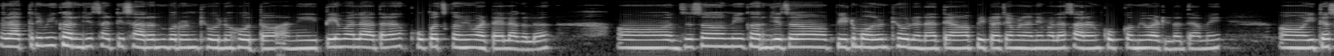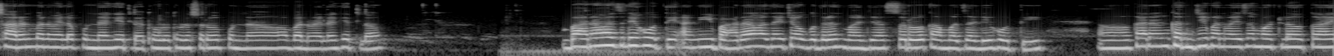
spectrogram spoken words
रात्री मी करंजीसाठी सारण भरून ठेवलं होतं. आणि ते मला आता ना खूपच कमी वाटायला लागलं. जसं मी करंजीचं पीठ मळून ठेवलं ना त्या पिठाच्या मनाने मला सारण खूप कमी वाटलं. त्यामुळे इथं सारण बनवायला पुन्हा घेतलं. थोडं थोडं सर्व पुन्हा बनवायला घेतलं. बारा वाजले होते आणि बारा वाजायच्या अगोदरच माझ्या सर्व कामं झाली होती. कारण करंजी बनवायचं म्हटलं काय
